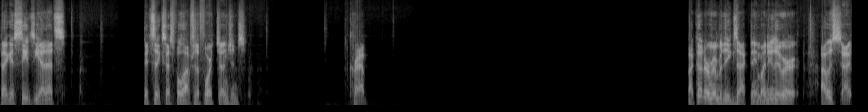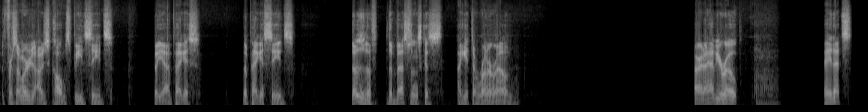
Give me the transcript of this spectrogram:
Pegasus seeds. Yeah, that's. It's accessible after the fourth dungeons. Crap. I couldn't remember the exact name. I knew they were. I was I, for some reason I just call them speed seeds, but yeah, Pegasus, the Pegasus seeds. Those are the the best ones because I get to run around. All right, I have your rope. Hey, that's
